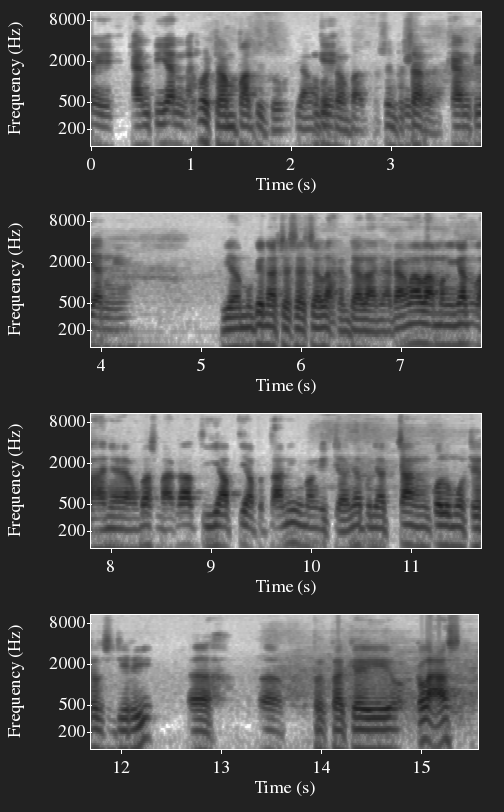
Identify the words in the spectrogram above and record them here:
nggih, gantian lah. Roda empat itu, yang Nggih. roda empat mesin besar ya. Gantian nggih. Ya mungkin ada sajalah kendalanya. Karena lah mengingat lahannya yang luas, maka tiap-tiap petani memang idealnya punya cangkul modern sendiri, eh, eh, berbagai kelas.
